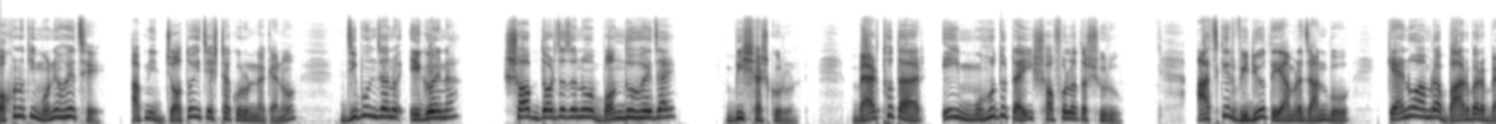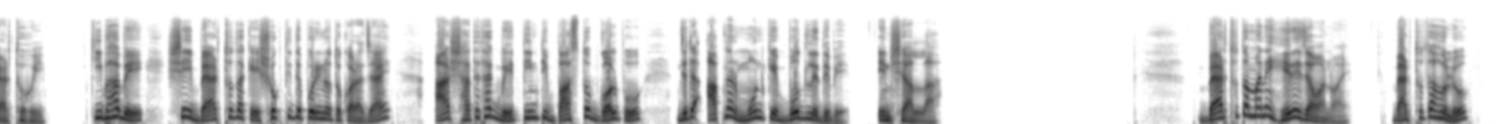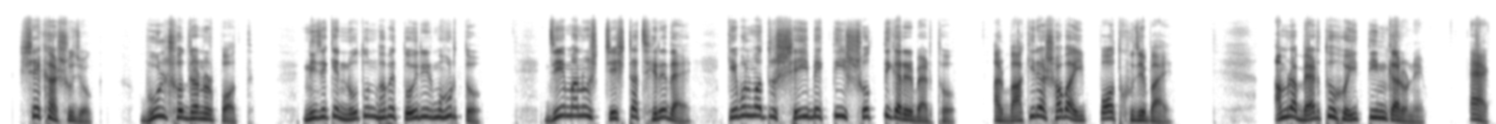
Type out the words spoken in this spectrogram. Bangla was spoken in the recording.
কখনো কি মনে হয়েছে, আপনি যতই চেষ্টা করুন না কেন, জীবন যেন এগোয় না, সব দরজা যেন বন্ধ হয়ে যায়? বিশ্বাস করুন, ব্যর্থতার এই মুহূর্তটাই সফলতা শুরু। আজকের ভিডিওতে আমরা জানব, কেন আমরা বারবার ব্যর্থ হই? কীভাবে সেই ব্যর্থতাকে শক্তিতে পরিণত করা যায়? আর সাথে থাকবে তিনটি বাস্তব গল্প যেটা আপনার মনকে বদলে দেবে, ইনশাআল্লাহ। ব্যর্থতা মানে হেরে যাওয়া নয়। ব্যর্থতা হল শেখার সুযোগ, ভুল শোধরানোর পথ, নিজেকে নতুনভাবে তৈরির মুহূর্ত। যে মানুষ চেষ্টা ছেড়ে দেয়, কেবলমাত্র সেই ব্যক্তি সত্যিকারের ব্যর্থ, আর বাকিরা সবাই পথ খুঁজে পায়। আমরা ব্যর্থ হই তিন কারণে। এক,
